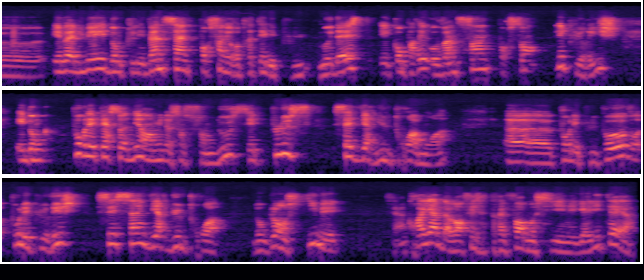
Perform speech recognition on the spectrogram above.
euh, évalué donc les 25% des retraités les plus modestes et comparé aux 25% les plus riches. Et donc, pour les personnes nées en 1972, c'est plus 7,3 mois. Euh, pour les plus pauvres, pour les plus riches, c'est 5,3. Donc là, on se dit, mais c'est incroyable d'avoir fait cette réforme aussi inégalitaire.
